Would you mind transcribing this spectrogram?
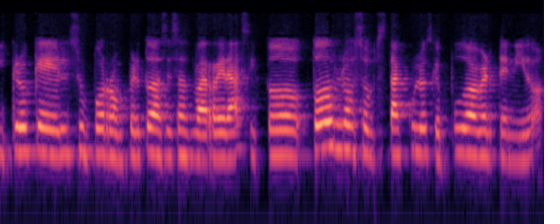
y creo que él supo romper todas esas barreras y todo, todos los obstáculos que pudo haber tenido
